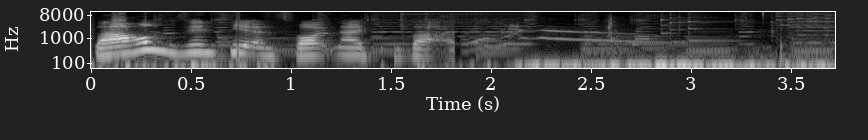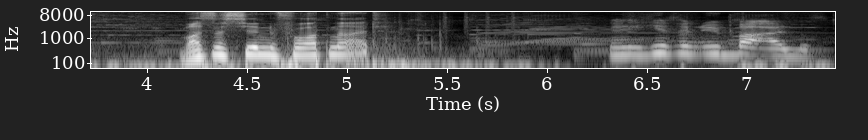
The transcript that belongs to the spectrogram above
Warum sind hier in Fortnite überall? Was ist hier in Fortnite? Hier sind überall Luft.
